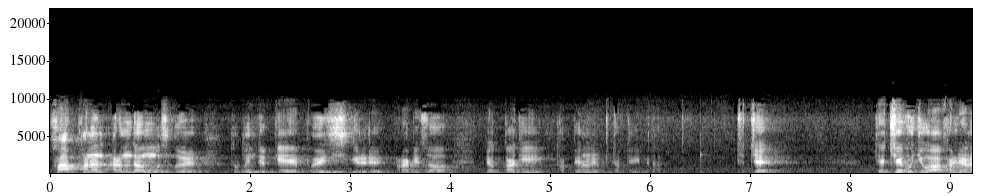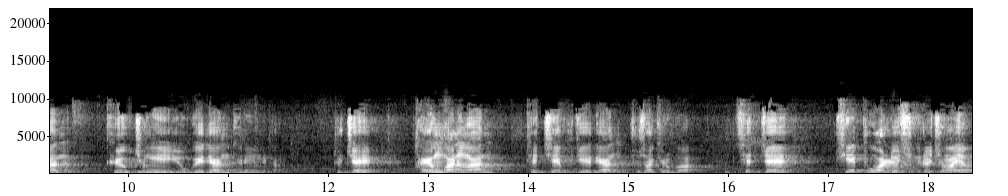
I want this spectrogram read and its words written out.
화합하는 아름다운 모습을 도민들께 보여주시기를 바라면서 몇 가지 답변을 부탁드립니다. 첫째, 대체 부지와 관련한 교육청의 요구에 대한 견해입니다. 둘째, 가용 가능한 대체 부지에 대한 조사 결과. 셋째, TF 완료 시기를 정하여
